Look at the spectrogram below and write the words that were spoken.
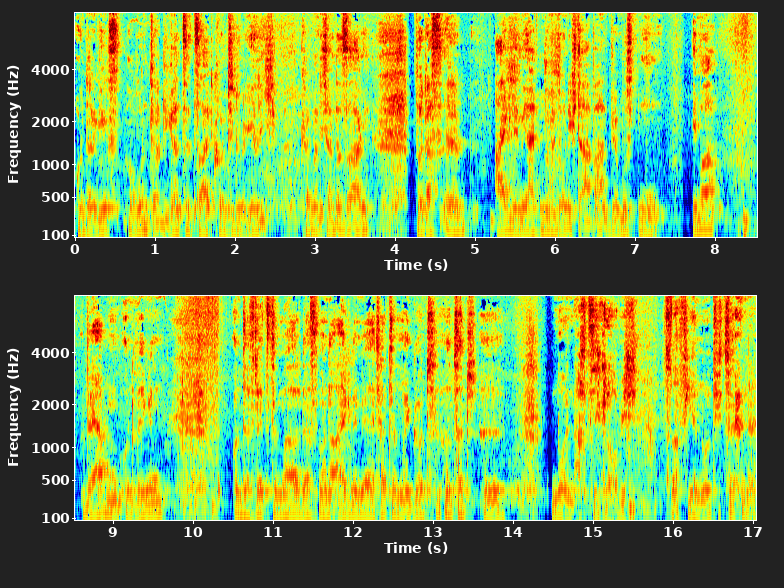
und dann ging es runter, die ganze Zeit kontinuierlich, kann man nicht anders sagen, sodass äh, eigene Mehrheiten sowieso nicht da waren. Wir mussten immer werben und ringen. Und das letzte Mal, dass man eine eigene Mehrheit hatte, mein Gott, 1989, glaube ich. Es war 94 zu Ende.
